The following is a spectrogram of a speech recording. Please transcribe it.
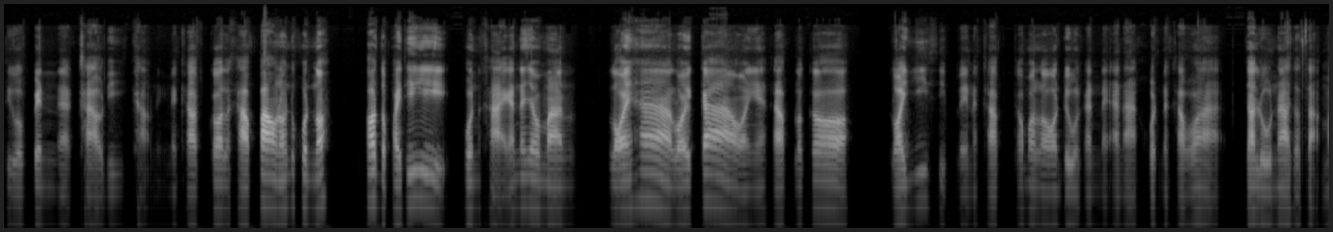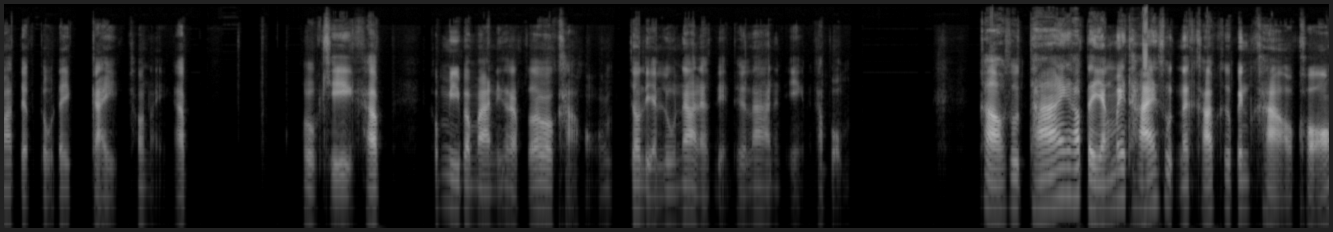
ถือว่าเป็นข่าวดีข่าวหนึ่งนะครับ ก็ราคาเป้าเนาะทุกคนเนาะเป้าต่อไปที่คนขายกันน่าจะประมาณร้อยห้าร้อยเก้าอย่างเงี้ยครับ แล้วก็ร้อยยี่สิบเลยนะครับ ก็มารอดูกันในอนาคตนะครับ ว่าเจ้าลูน่าจะสามารถเติบโตได้ไกลเท่าไหร่ครับ โอเคครับก็มีประมาณนี้สำหรับเจ้าข่าวของเจ้าเหรียญลูน่าและเหรียญเทอร่านั่นเองนะครับผม ข่าวสุดท้ายครับ แต่ยังไม่ท้ายสุดนะครับ คือเป็นข่าวของ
